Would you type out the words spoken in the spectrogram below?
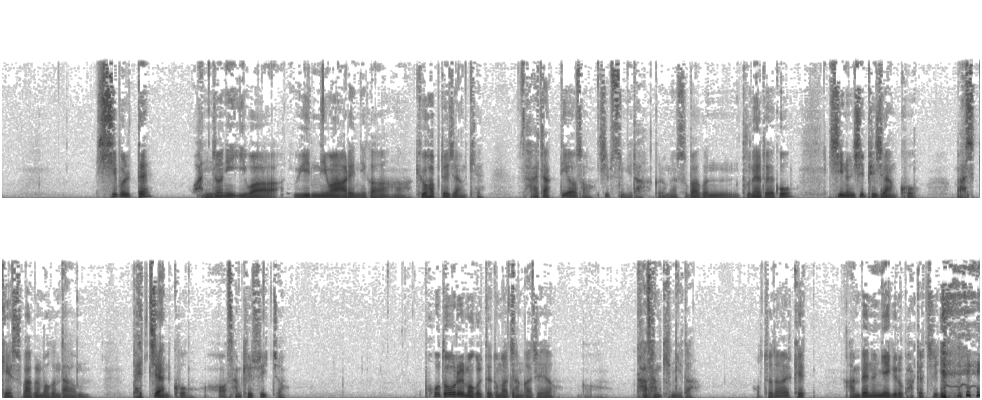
씹을 때 완전히 이와 윗니와 아랫니가 아, 교합되지 않게 살짝 띄어서 씹습니다. 그러면 수박은 분해되고 씨는 씹히지 않고 맛있게 수박을 먹은 다음 뱉지 않고 어, 삼킬 수 있죠. 포도를 먹을 때도 마찬가지예요. 어, 다 삼킵니다. 어쩌다가 이렇게 안 뱉는 얘기로 바뀌었지.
